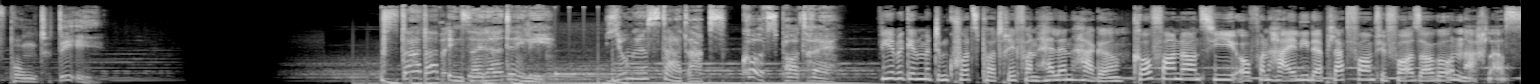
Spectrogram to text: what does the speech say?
www.startup.de. Startup Insider Daily. Junge Startups. Kurzporträt. Wir beginnen mit dem Kurzporträt von Helen Hagge, Co-Founder und CEO von Highly, der Plattform für Vorsorge und Nachlass.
